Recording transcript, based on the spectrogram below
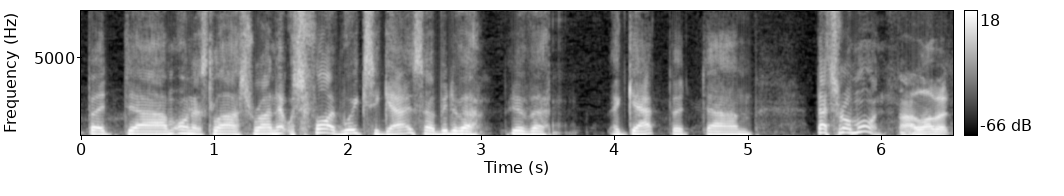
But um, on its last run, that was five weeks ago, so a bit of a bit of a, a gap. But um, that's what I'm on. I love it.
